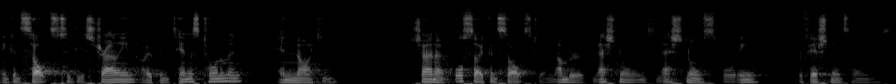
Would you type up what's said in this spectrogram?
and consults to the Australian Open Tennis Tournament and Nike. Shona also consults to a number of national and international sporting professional teams.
